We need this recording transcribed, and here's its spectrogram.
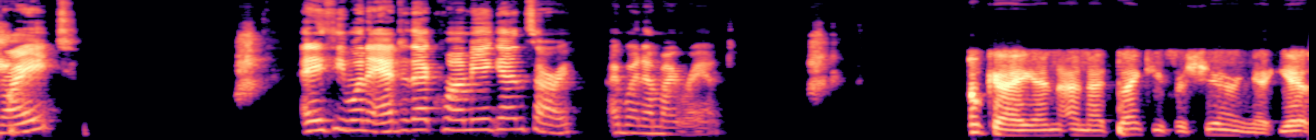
right? Anything you want to add to that kwame again? Sorry i went on my rant. Okay, and, and I thank you for sharing it. Yes,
